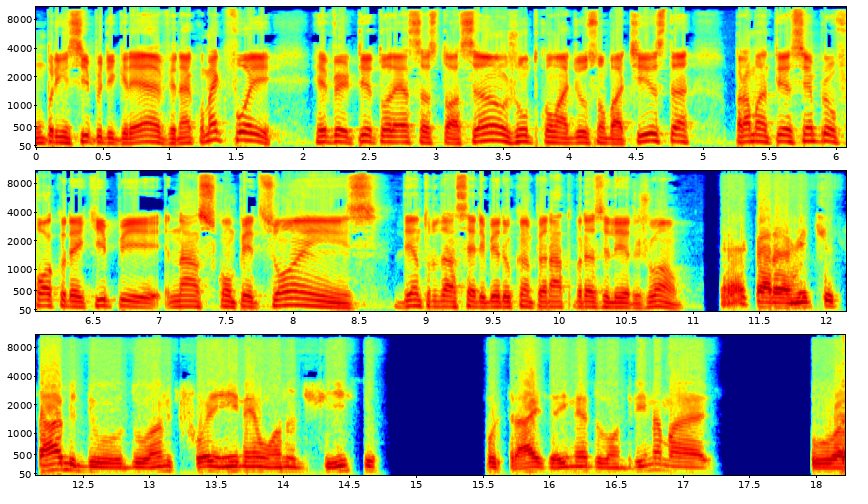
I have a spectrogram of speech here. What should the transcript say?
um princípio de greve, né? Como é que foi reverter toda essa situação junto com o Adilson Batista para manter sempre o foco da equipe nas competições dentro da Série B do Campeonato Brasileiro, João? É, cara, a gente sabe do, do ano que foi aí, né? Um ano difícil por trás aí, né, do Londrina, mas o, a,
